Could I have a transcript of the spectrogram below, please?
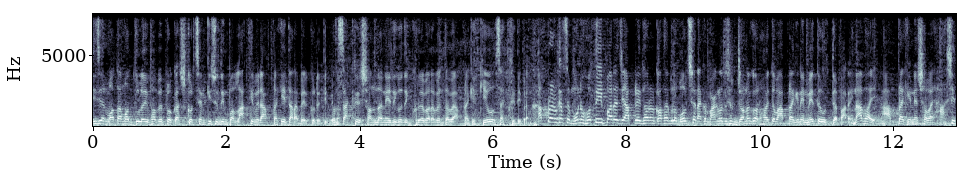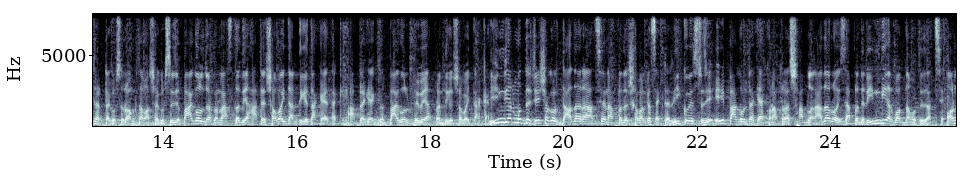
নিজের মতামতগুলো এইভাবে প্রকাশ করছেন, কিছুদিন পর লাথি মেরে আপনাকেই তারা বের করে দিবে। চাকরির সন্ধান এদিক ওদিক ঘুরে বেড়াবেন, তবে আপনাকে কেউ চাকরি দিবে না। আপনার কাছে মনে হতেই পারে যে আপনি ধরনের কথাগুলো বলছেন, এখন বাংলাদেশের জনগণ হয়তো আপনাকে নিয়ে মেতে উঠতে পারে। না ভাই, আপনাকে নিয়ে সবাই হাসি ঠাট্টা করছে, রং তামাশা করছে। যে পাগল যখন রাস্তা দিয়ে হাঁটে, সবাই তার দিকে তাকায় থাকে। আপনাকে একজন পাগল ভেবে আপনার দিকে সবাই তাকায়। ইন্ডিয়ার মধ্যে যে সকল দাদারা আছেন, আপনাদের সবার কাছে একটা রিকোয়েস্ট যে এই পাগলটাকে এখন আপনারা সামলান। আদারওয়াইজ আপনাদের ইন্ডিয়ার বদনাম হতে যাচ্ছে। অন্য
